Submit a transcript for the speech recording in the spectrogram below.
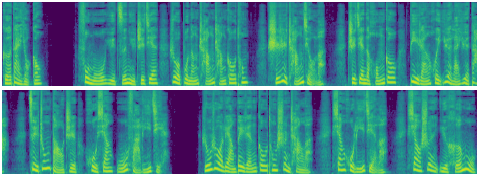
隔代有沟。父母与子女之间若不能常常沟通，时日长久了，之间的鸿沟必然会越来越大，最终导致互相无法理解。如若两辈人沟通顺畅了，相互理解了，孝顺与和睦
